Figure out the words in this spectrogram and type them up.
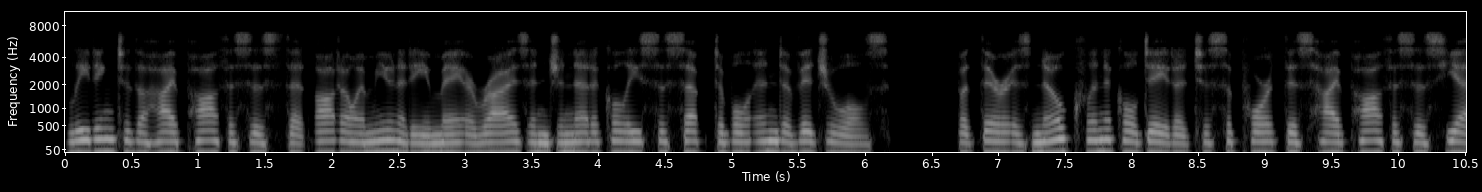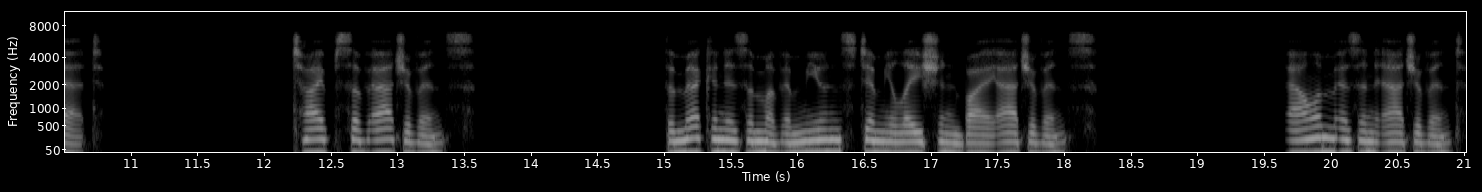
leading to the hypothesis that autoimmunity may arise in genetically susceptible individuals, but there is no clinical data to support this hypothesis yet. Types of adjuvants The mechanism of immune stimulation by adjuvants. Alum as an adjuvant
